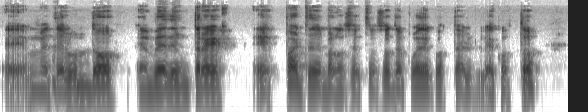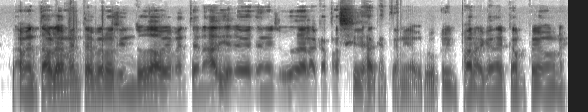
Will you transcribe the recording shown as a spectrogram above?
Eh, meter un 2 en vez de un 3 es parte del baloncesto, eso te puede costar. Le costó, lamentablemente, pero sin duda, obviamente nadie debe tener duda de la capacidad que tenía Brooklyn para quedar campeones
